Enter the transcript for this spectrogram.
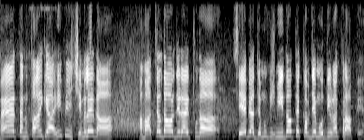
ਮੈਂ ਤੈਨੂੰ ਤਾਂ ਹੀ ਕਿਹਾ ਸੀ ਵੀ ਸ਼ਿਮਲੇ ਦਾ ਹਿਮਾਚਲ ਦਾ ਔਰ ਜਿਹੜਾ ਇੱਥੋਂ ਦਾ ਸੇਬ ਆ ਜੰਮੂ ਕਸ਼ਮੀਰ ਦਾ ਉੱਤੇ ਕਬਜ਼ੇ ਮੋਦੀ ਹੋਣਾ ਕਰਾਤੇ ਆ।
